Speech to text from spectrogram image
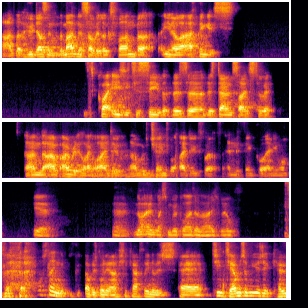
ah, look, who doesn't? The madness of it looks fun, but you know, I think it's it's quite easy to see that there's uh, there's downsides to it and I, I, really like what I do. I wouldn't change what I do for, for anything or anyone. Yeah, uh, not unless we're glad of that as well. First thing I was going to ask you, Kathleen, was uh, in terms of music, how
